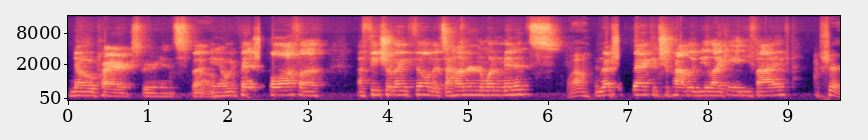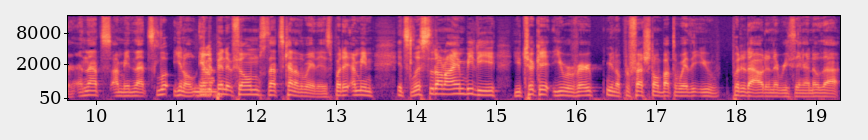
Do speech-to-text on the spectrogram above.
no prior experience, but wow. you know, we finished pull off a a feature length film. It's 101 minutes. Wow. In retrospect, it should probably be like 85. Sure, and that's I mean that's you know yeah. independent films. That's kind of the way it is. But it, I mean, it's listed on IMDb. You took it. You were very you know professional about the way that you put it out and everything. I know that.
